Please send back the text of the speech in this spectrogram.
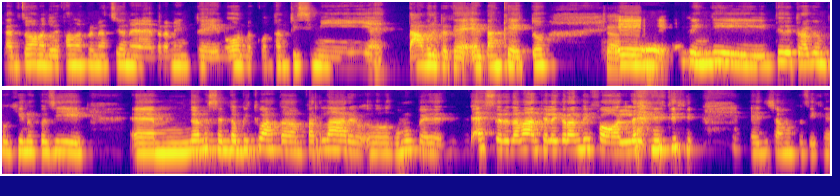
la zona dove fanno la premiazione è veramente enorme, con tantissimi eh, tavoli, perché è il banchetto. Certo. E, e quindi ti ritrovi un pochino così ehm, non essendo abituata a parlare o comunque essere davanti alle grandi folle, e diciamo così che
